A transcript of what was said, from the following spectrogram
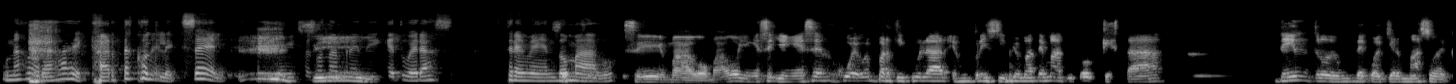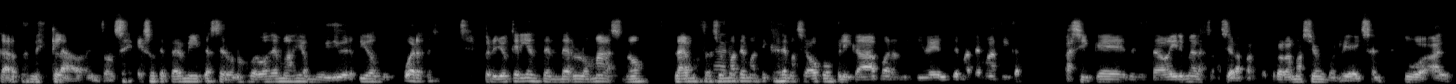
unas barajas de cartas con el Excel? Y fue cuando Sí. aprendí que tú eras tremendo Sí, mago. Sí, mago, mago. Y en, ese, y en ese juego en particular es un principio matemático que está dentro de, de cualquier mazo de cartas mezcladas. Entonces, eso te permite hacer unos juegos de magia muy divertidos, muy fuertes. Pero yo quería entenderlo más, ¿no? La demostración Claro. matemática es demasiado complicada para mi nivel de matemática. Así que necesitaba irme hacia la parte de programación. Bueno, y ahí estuvo al,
